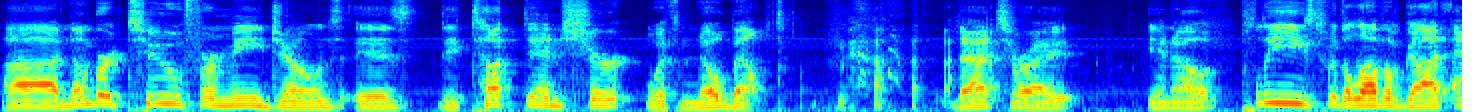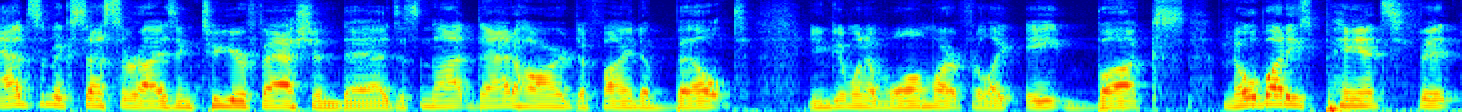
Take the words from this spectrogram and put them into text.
Uh, number two for me, Jones, is the tucked-in shirt with no belt. That's right. You know, please, for the love of God, add some accessorizing to your fashion, dads. It's not that hard to find a belt. You can get one at Walmart for like eight bucks. Nobody's pants fit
